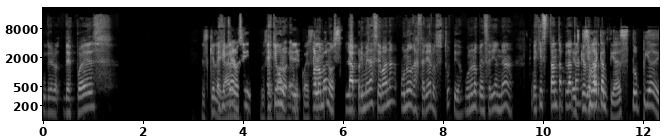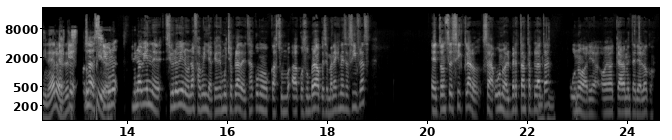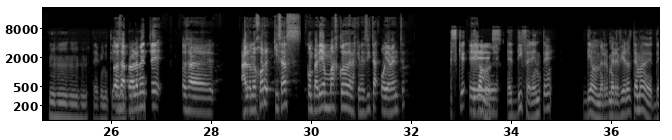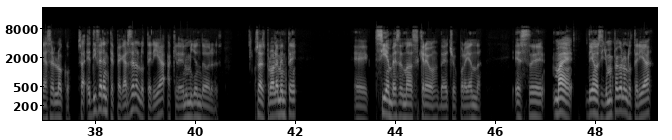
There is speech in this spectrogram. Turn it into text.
Y claro, después. Es que Es que legal, claro, sí. Es que uno, el- por lo menos la primera semana, uno gastaría lo estúpido. Uno no pensaría en nada. Es que es tanta plata. Es que es una aparte- cantidad estúpida de dinero, es, Es que, o sea, si uno, si uno viene, si uno viene de una familia que es de mucha plata, está como acostum- acostumbrado a que se manejen esas cifras, entonces sí, claro, o sea, uno al ver tanta plata, Ujú, uno haría, o claramente haría loco. ujú, ujú, O definitivamente. sea, probablemente, o sea, a lo mejor quizás compraría más cosas de las que necesita, obviamente. Es que, Eh, digamos, es diferente, digamos, me, me refiero al tema de, de hacer loco. O sea, es diferente pegarse la lotería a que le den un millón de dólares. O sea, es probablemente eh, 100 veces más, creo, de hecho, por ahí anda. Este, mae, digamos, si yo me pego la lotería,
